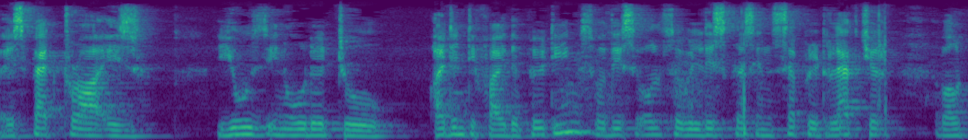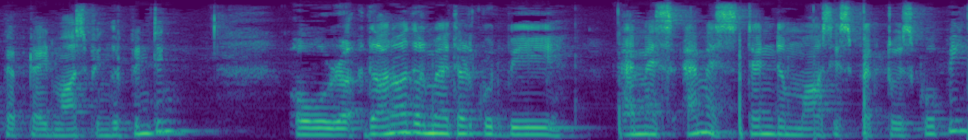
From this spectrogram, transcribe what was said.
uh, spectra is used in order to identify the protein. So this also will discuss in separate lecture about peptide mass fingerprinting. Or uh, the another method could be MSMS tandem mass spectroscopy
